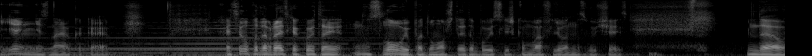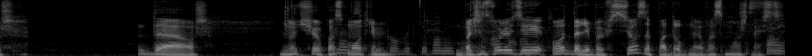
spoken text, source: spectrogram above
Я не знаю, какая. Хотел подобрать какое-то ну, слово и подумал, что это будет слишком вафленно звучать. Да уж. Да уж. Ну чё, посмотрим. Большинство людей отдали бы все за подобную возможность.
